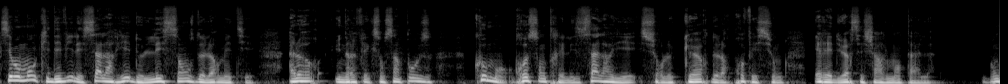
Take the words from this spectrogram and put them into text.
Ces moments qui dévient les salariés de l'essence de leur métier. Alors, une réflexion s'impose. Comment recentrer les salariés sur le cœur de leur profession et réduire ces charges mentales? Bon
